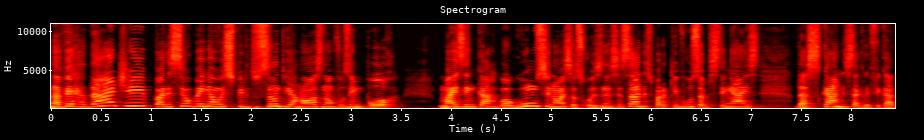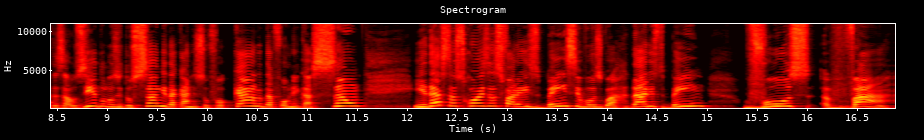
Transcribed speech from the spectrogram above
Na verdade, pareceu bem ao Espírito Santo e a nós não vos impor mais encargo algum, senão essas coisas necessárias para que vos abstenhais das carnes sacrificadas aos ídolos e do sangue da carne sufocada, da fornicação. E destas coisas fareis bem se vos guardares bem vos vá.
